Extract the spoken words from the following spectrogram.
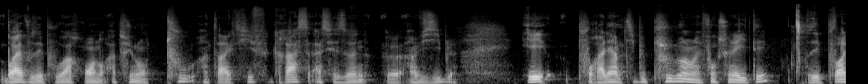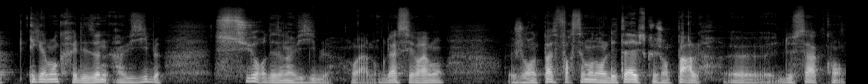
Bref, vous allez pouvoir rendre absolument tout interactif grâce à ces zones euh, invisibles. Et pour aller un petit peu plus loin dans la fonctionnalité, vous allez pouvoir également créer des zones invisibles sur des zones invisibles. Voilà, donc là c'est vraiment je ne rentre pas forcément dans le détail parce que j'en parle euh, de ça quand,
